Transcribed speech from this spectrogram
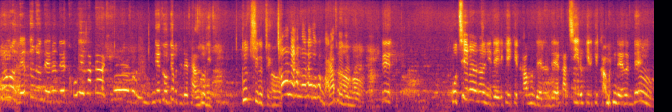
그러면 냅두면 되는데 거기 갔다가 계속 이제 그때부터 이제 잔소리지. 그렇지, 그렇지. 처음에 한 번 하고서 말았어야 되는데. 근데 고치면은 이제 이렇게 이렇게 가면 되는데 같이 이렇게 이렇게 가면 되는데 응.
